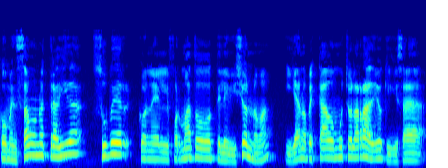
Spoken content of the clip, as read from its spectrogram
comenzamos nuestra vida súper con el formato televisión nomás, y ya no pescábamos mucho la radio, que quizás,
